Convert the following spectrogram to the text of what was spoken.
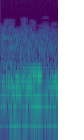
you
